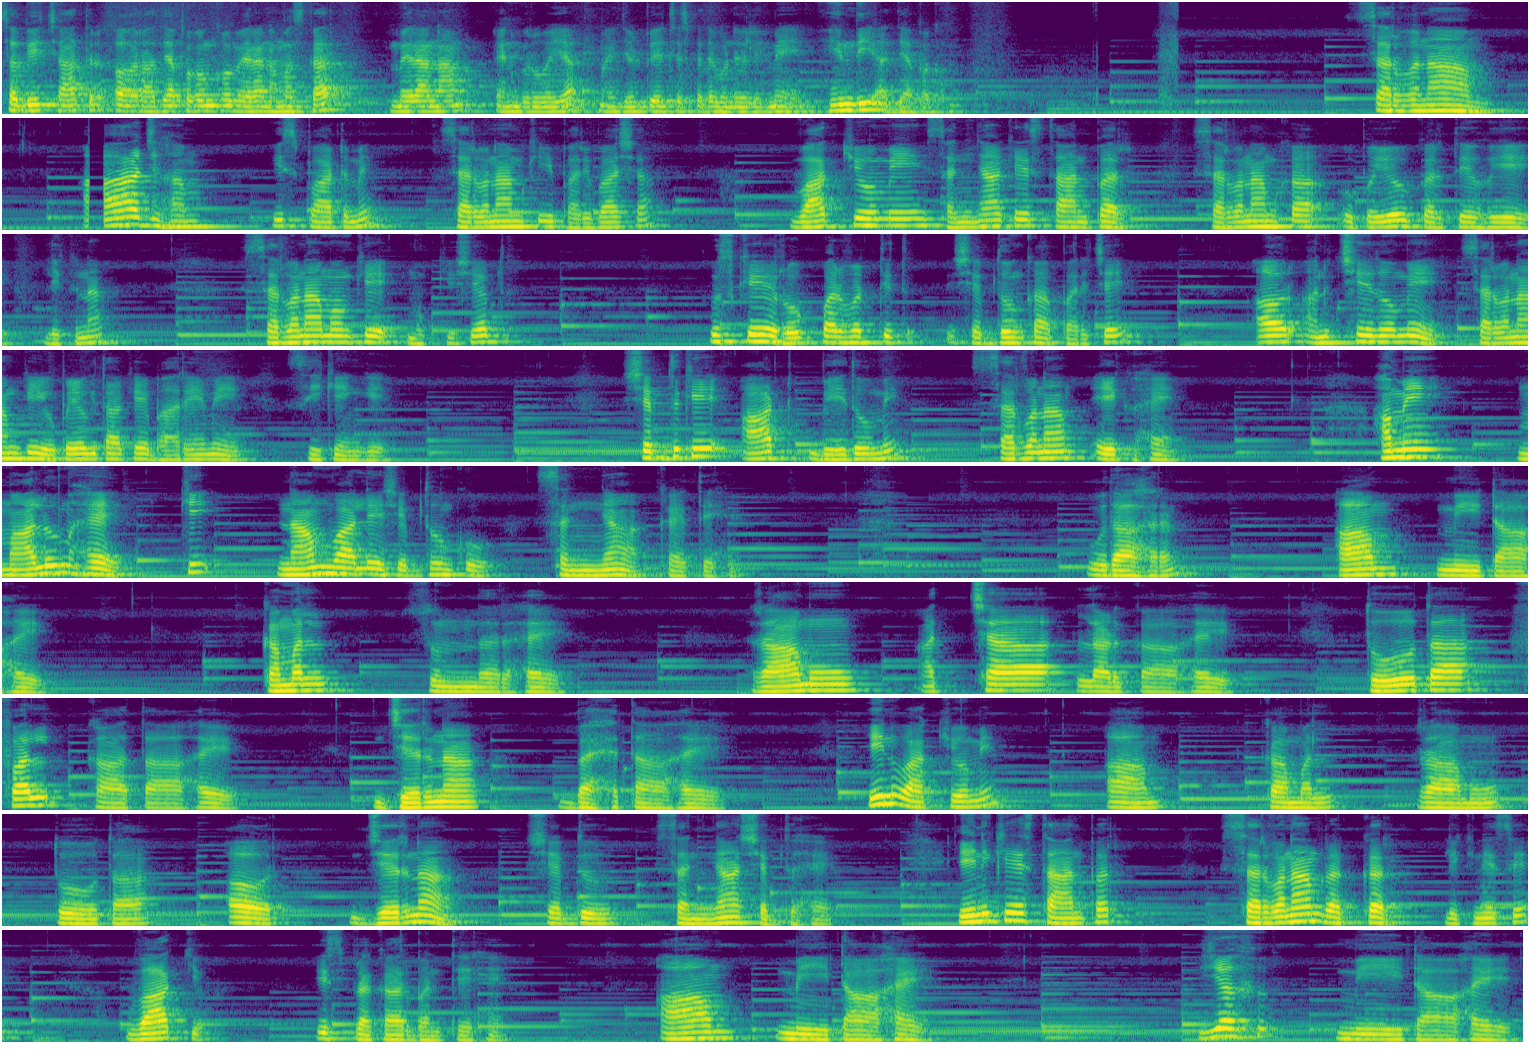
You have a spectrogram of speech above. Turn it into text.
सभी छात्र और अध्यापकों को मेरा नमस्कार। मेरा नाम एन गुरुवैया। मैं Z P H S Pedagundli में हिंदी अध्यापक हूँ। सर्वनाम। आज हम इस पाठ में सर्वनाम की परिभाषा, वाक्यों में संज्ञा के स्थान पर सर्वनाम का उपयोग करते हुए लिखना, सर्वनामों के मुख्य शब्द उसके रूप परिवर्तित शब्दों का परिचय और अनुच्छेदों में सर्वनाम की उपयोगिता के बारे में सीखेंगे। शब्द के आठ भेदों में सर्वनाम एक है। हमें मालूम है कि नाम वाले शब्दों को संज्ञा कहते हैं। उदाहरण, आम मीठा है। कमल सुंदर है। रामू अच्छा लड़का है। तोता फल खाता है। झरना बहता है। इन वाक्यों में आम, कमल, रामू, तोता और झरना शब्द संज्ञा शब्द है। इनके स्थान पर सर्वनाम रखकर लिखने से वाक्य इस प्रकार बनते हैं। आम मीठा है। यह मीठा है।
